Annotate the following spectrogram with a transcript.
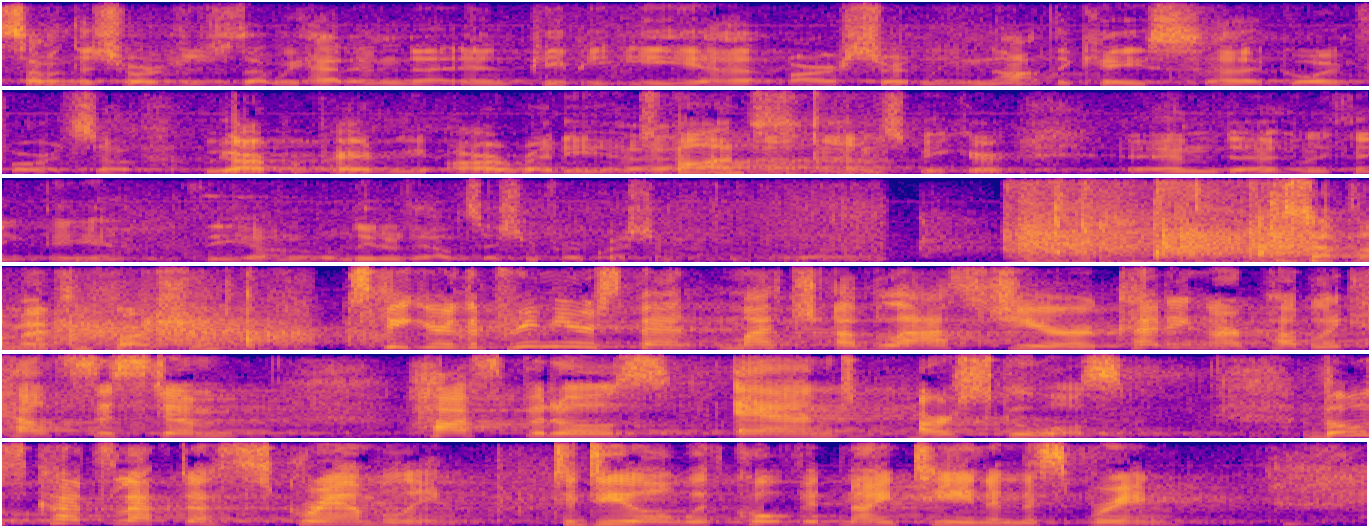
some of the shortages that we had in, in PPE are certainly not the case going forward. So we are prepared, we are ready, Response? Madam Speaker, and, and I thank the, the Honourable Leader of the Opposition for a question. Supplementary question. Speaker, the Premier spent much of last year cutting our public health system, hospitals, and our schools. Those cuts left us scrambling to deal with COVID-19 in the spring.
